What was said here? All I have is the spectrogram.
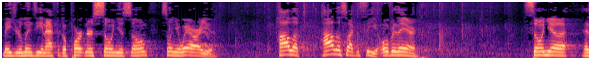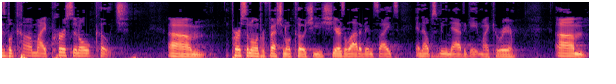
Major Lindsey and Africa partners, Sonia Soam. Sonia, where are you? Holla, holla so I can see you. Over there. Sonia has become my personal coach, um, personal and professional coach. She shares a lot of insights and helps me navigate my career. Um,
